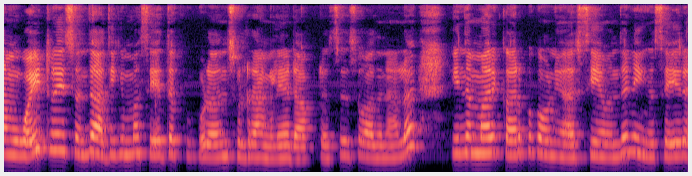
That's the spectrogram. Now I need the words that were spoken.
நம்ம ஒயிட் ரைஸ் வந்து அதிகமாக சேர்த்தக்கூடாதுன்னு சொல்கிறாங்க இல்லையா டாக்டர்ஸு ஸோ அதனால் இந்த மாதிரி கருப்பு கவுனி அரிசியை வந்து நீங்கள் செய்கிற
